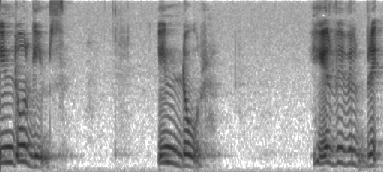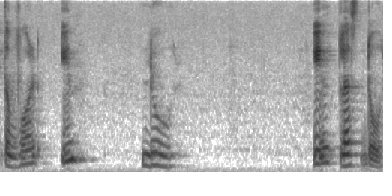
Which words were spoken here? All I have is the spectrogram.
indoor games indoor here we will break the word in door in plus door.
